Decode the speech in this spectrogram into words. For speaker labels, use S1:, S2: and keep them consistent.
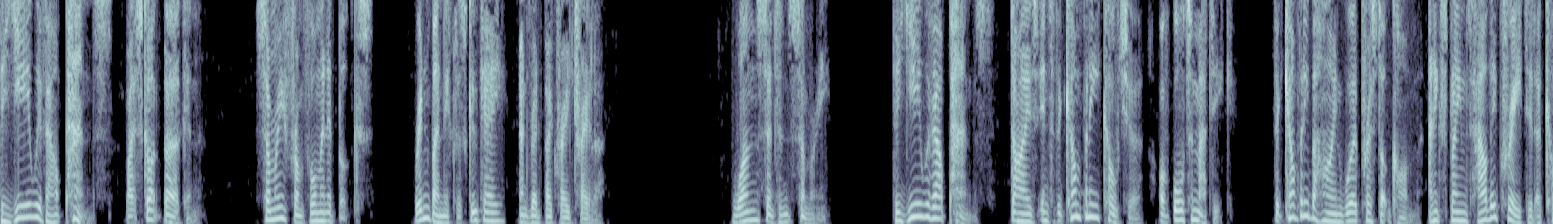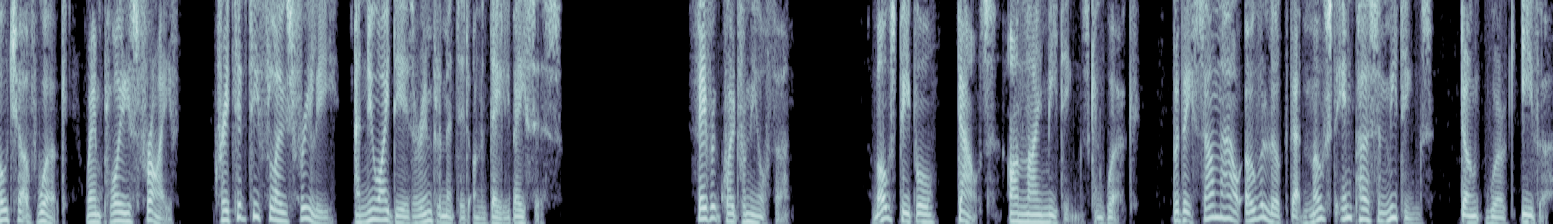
S1: The Year Without Pants by Scott Berkun. Summary from 4 Minute Books. Written by Nicholas Gouquet and read by Craig Trailer. One sentence summary. The Year Without Pants dives into the company culture of Automattic, the company behind WordPress.com, and explains how they created a culture of work where employees thrive, creativity flows freely, and new ideas are implemented on a daily basis. Favorite quote from the author most people doubt online meetings can work, but they somehow overlook that most in person meetings don't work either.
